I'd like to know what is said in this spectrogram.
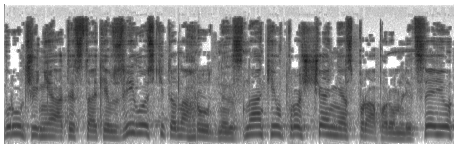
Вручення атестатів зрілості та нагрудних знаків, прощання з прапором ліцею,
